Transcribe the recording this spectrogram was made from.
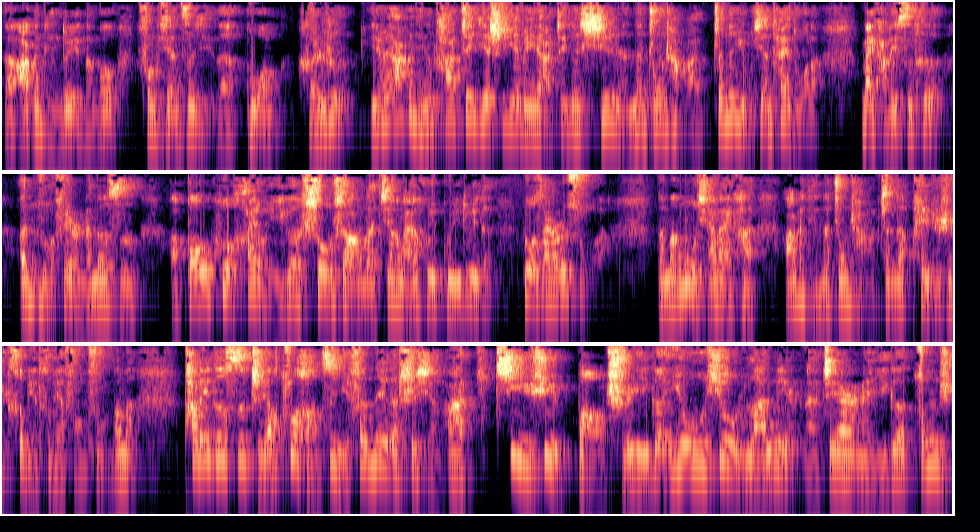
呃阿根廷队能够奉献自己的光和热，因为阿根廷他这届世界杯啊，这个新人的中场啊，真的涌现太多了，麦卡雷斯特、恩佐、费尔南德斯。包括还有一个受伤的，将来会归队的洛塞尔索。那么目前来看，阿根廷的中场真的配置是特别特别丰富。那么帕雷德斯只要做好自己分内的事情啊，继续保持一个优秀蓝领的这样的一个宗旨，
